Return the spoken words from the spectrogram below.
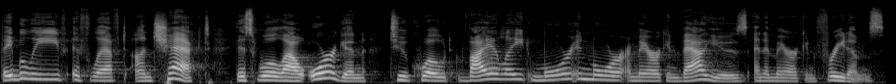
They believe if left unchecked, this will allow Oregon to, quote, violate more and more American values and American freedoms.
